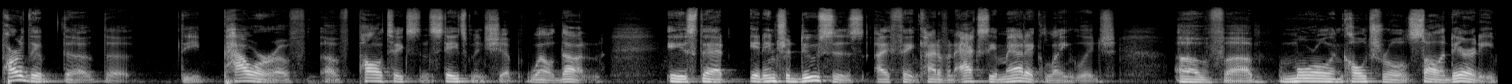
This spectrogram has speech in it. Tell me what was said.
part of the the the, the power of of politics and statesmanship, well done, is that it introduces, I think, kind of an axiomatic language of uh, moral and cultural solidarity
